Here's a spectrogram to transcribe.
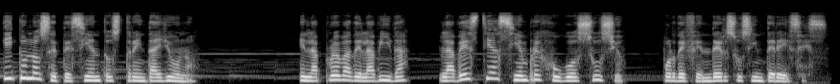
Título 731. En la prueba de la vida, la bestia siempre jugó sucio, por defender sus intereses.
